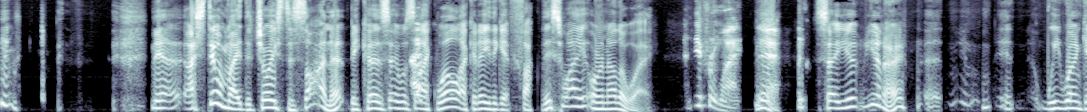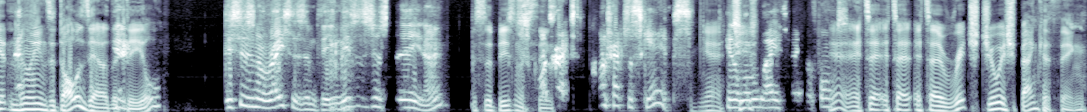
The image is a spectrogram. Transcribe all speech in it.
now, I still made the choice to sign it because it was like, well, I could either get fucked this way or another way. A different way. Yeah. So you you know, uh, it, we weren't getting millions of dollars out of the Yeah. deal. This isn't a racism thing. This is just, uh, you know, It's a business thing. contracts, contracts are scams Yeah. in a lot of ways, shape, or. Yeah, it's a it's a it's a rich Jewish banker thing.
